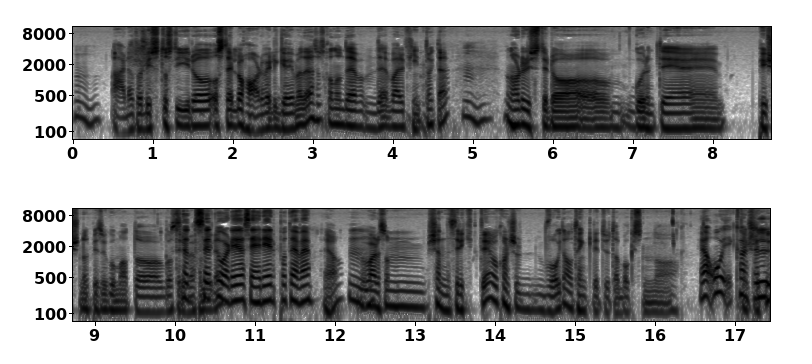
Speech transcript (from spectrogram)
Mm. Er det at du har lyst til å styre og, og stelle og har det veldig gøy med det, så skal det, det være fint nok, det. Mm. Men har du lyst til å gå rundt i pysjen og spise god mat og godteri Sett, med familien Se dårlige serier på TV. Ja, Mm. Hva er det som kjennes riktig? Og kanskje våg da å tenke litt ut av boksen og Ja, og kanskje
